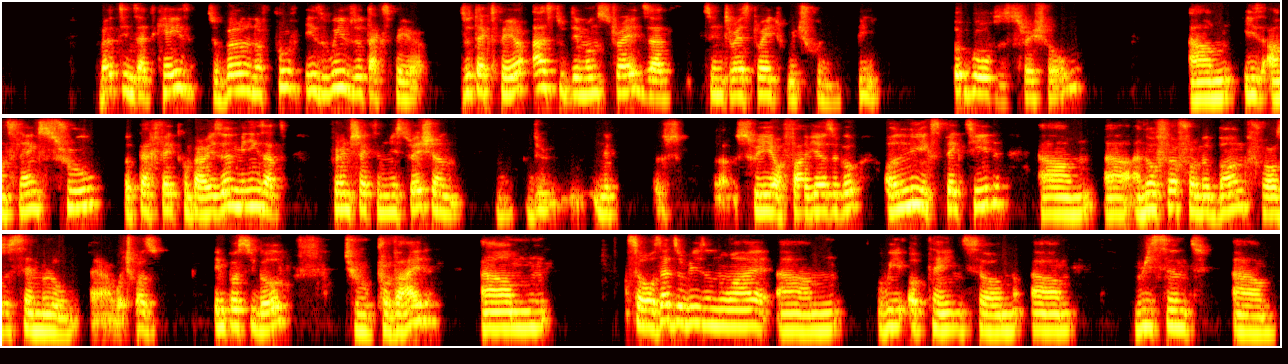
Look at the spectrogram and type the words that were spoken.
But in that case, the burden of proof is with the taxpayer. The taxpayer has to demonstrate that the interest rate, which would be above the threshold, um, is arm's length through a perfect comparison, meaning that French tax administration three or five years ago only expected um, uh, an offer from a bank for the same loan, uh, which was impossible to provide. Um, so that's the reason why um, we obtained some um, recent um,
